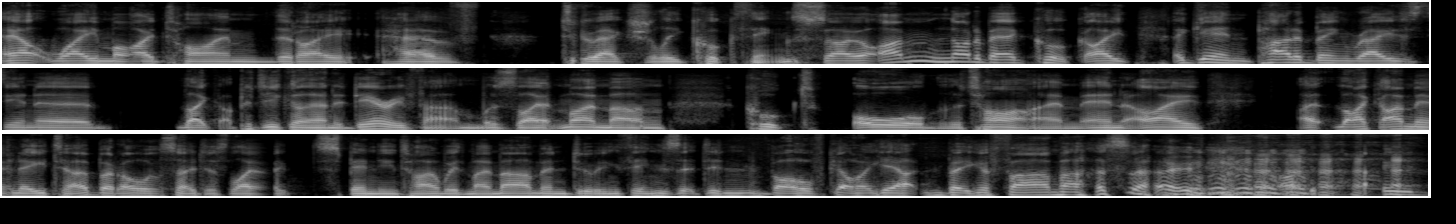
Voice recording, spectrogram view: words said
outweigh my time that I have to actually cook things. So I'm not a bad cook. I again, part of being raised in a like particularly on a dairy farm was like my mum cooked all the time and I like I'm an eater, but also just like spending time with my mum and doing things that didn't involve going out and being a farmer. So I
